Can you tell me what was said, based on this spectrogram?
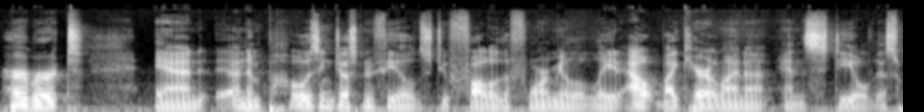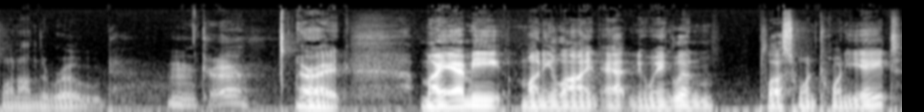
Herbert, and an imposing Justin Fields to follow the formula laid out by Carolina and steal this one on the road. Okay. All right. Miami money line at New England plus 128.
